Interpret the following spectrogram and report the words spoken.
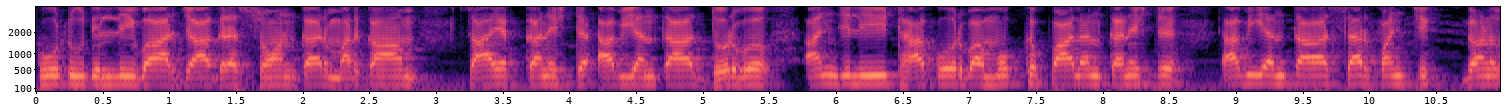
कोटू दिल्ली बार जागृत सोनकर मरकाम सहायक कनिष्ठ अभियंता ध्रुव अंजलि ठाकुर व मुख्य पालन कनिष्ठ अभियंता सरपंच गण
